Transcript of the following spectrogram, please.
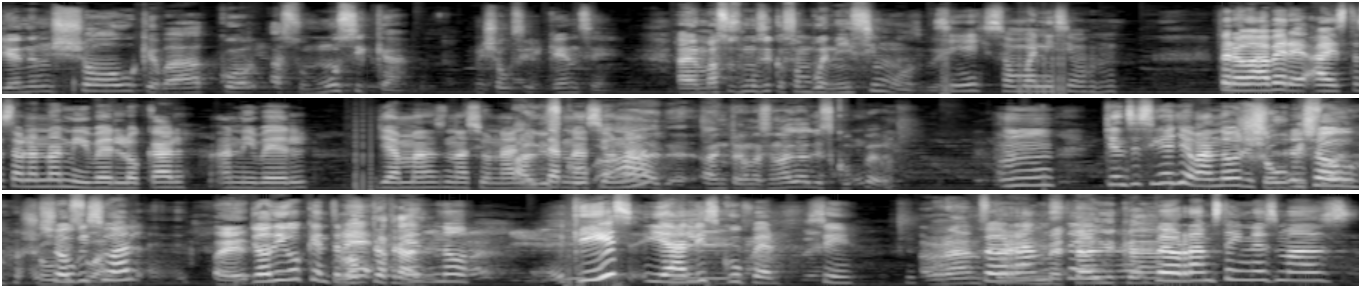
Tiene un show que va acorde a su música. Un show cirquense. Además sus músicos son buenísimos, güey. Sí, son buenísimos. Pero a ver, a- estás hablando a nivel local, a nivel ya más nacional, Alice internacional. Ah, a internacional Alice Cooper. Mm, ¿Quién se sigue llevando el Show el visual, show, show show visual. visual? Eh, Yo digo que entre eh, no Kiss y Alice Cooper, sí. Rammstein, Pero Ramstein, Metallica. pero Ramstein es más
